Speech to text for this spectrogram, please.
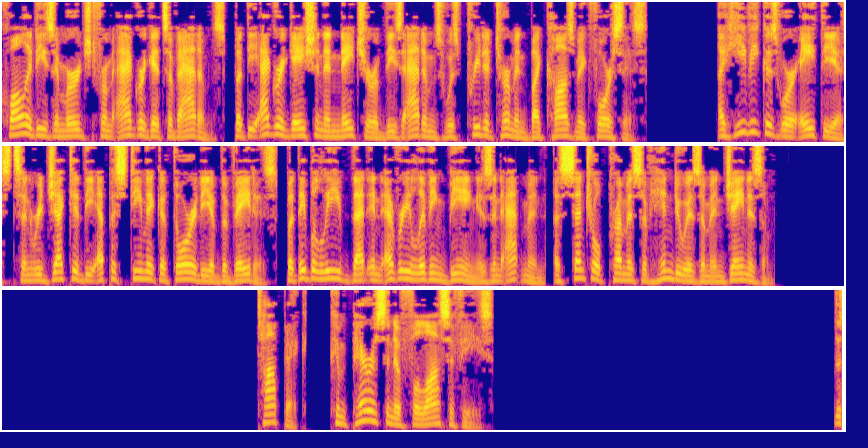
qualities emerged from aggregates of atoms, but the aggregation and nature of these atoms was predetermined by cosmic forces. Ajivikas were atheists and rejected the epistemic authority of the Vedas, but they believed that in every living being is an Atman, a central premise of Hinduism and Jainism. Comparison of philosophies The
